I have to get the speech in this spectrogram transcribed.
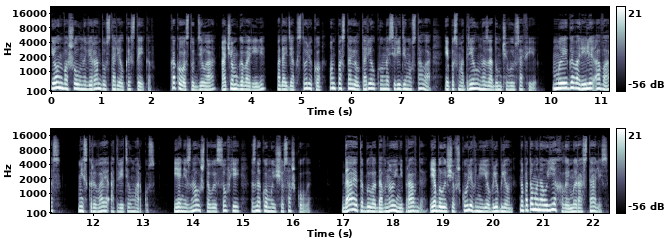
и он вошел на веранду с тарелкой стейков. «Как у вас тут дела? О чем говорили?» Подойдя к столику, он поставил тарелку на середину стола и посмотрел на задумчивую Софию. «Мы говорили о вас», — не скрывая, ответил Маркус. «Я не знал, что вы с Софьей знакомы еще со школы. Да, это было давно и неправда. Я был еще в школе в нее влюблен, но потом она уехала, и мы расстались.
